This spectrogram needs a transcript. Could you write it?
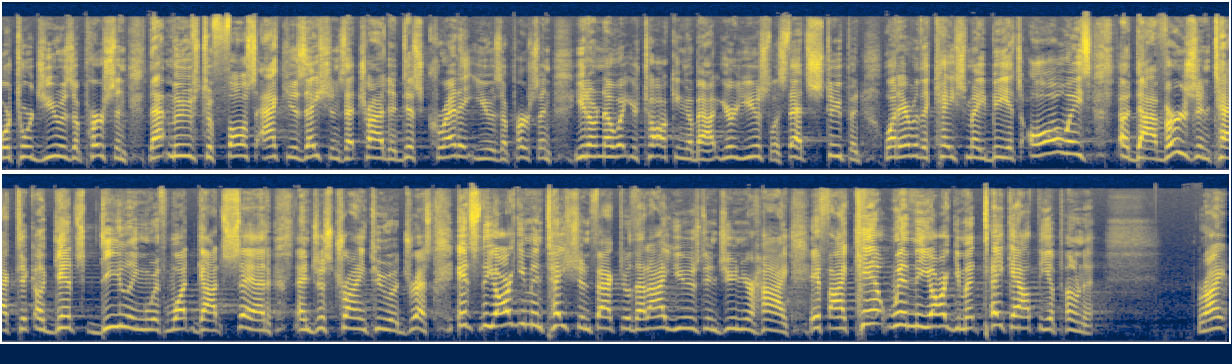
or towards you as a person. That moves to false accusations that try to discredit you as a person. You don't know what you're talking about. You're useless. That's stupid. Whatever the case may be, it's always a diversion tactic against dealing with what God said and just trying to address. It's the argumentation factor that I used in junior high. If I can't win the argument, take out the opponent right?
